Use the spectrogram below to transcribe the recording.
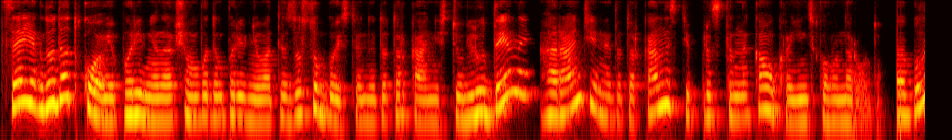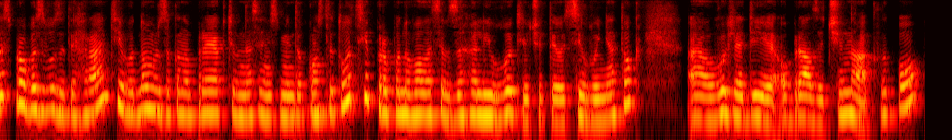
Це як додаткові порівняно, якщо ми будемо порівнювати з особистою недоторканністю людини, гарантії недоторканності представника українського народу. Були спроби звузити гарантії в одному з законопроєктів внесення змін до Конституції. Пропонувалося взагалі виключити оці виняток е, у вигляді образи чи наклепу.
